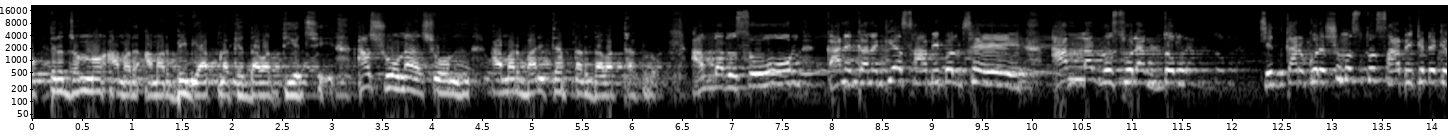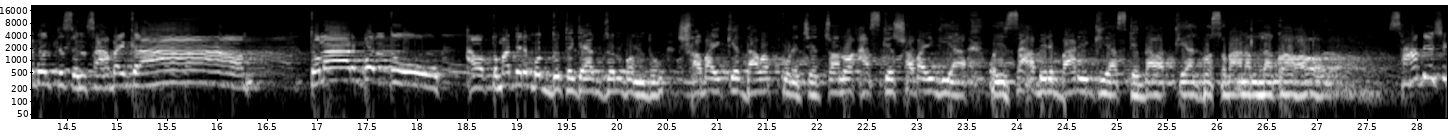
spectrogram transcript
ওক্তের জন্য আমার আমার বিবি আপনাকে দাওয়াত দিয়েছে। আসুন আসুন, আমার বাড়িতে আপনার দাওয়াত থাকল। আল্লাহ রসুল কানে কানে গিয়ে সাহাবি বলছে আল্লাহ রসুল একদম চিৎকার করে সমস্ত সাহাবিকে ডেকে বলতেছেন সাহাবাই গ্রাম তোমার বন্ধু তোমাদের মধ্য থেকে একজন বন্ধু সবাইকে দাওয়াত করেছে। চলো আজকে সবাই গিয়া ওই সাহাবের বাড়ি গিয়ে আজকে দাওয়াত খেয়ে আসব, সুবহানাল্লাহ কর। সাহাবে এসে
